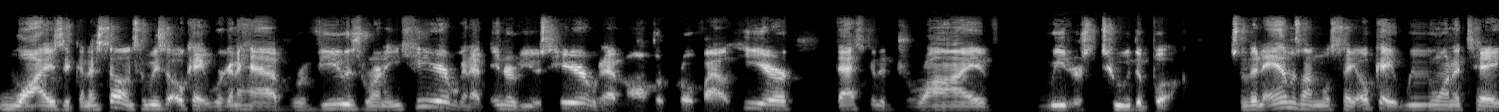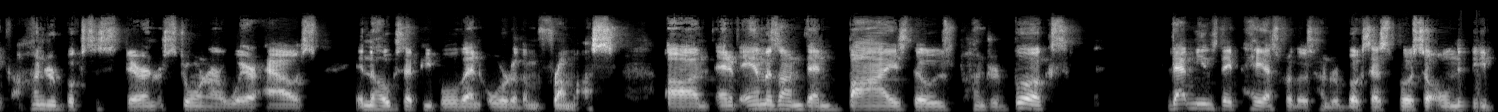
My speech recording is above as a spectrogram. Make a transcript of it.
why is it going to sell? And so we said, okay, we're going to have reviews running here. We're going to have interviews here. We're going to have an author profile here. That's going to drive readers to the book. So then Amazon will say, okay, we want to take 100 books to store in our warehouse in the hopes that people will then order them from us. Um, and if Amazon then buys those 100 books, that means they pay us for those 100 books as opposed to only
